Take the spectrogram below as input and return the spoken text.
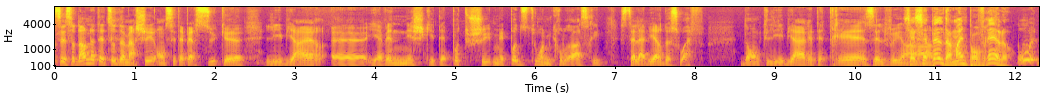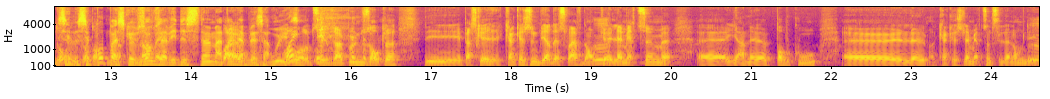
c'est ça. Dans notre étude de marché, on s'est aperçu que les bières, euh, il y avait une niche qui n'était pas touchée, mais pas du tout en microbrasserie. C'était la bière de soif. Donc, les bières étaient très élevées en... Ça s'appelle de même pour vrai, là. Oui, c'est nous c'est autres, pas parce que vous non, autres, vous avez décidé un matin Ben, d'appeler ça. Oui, bon, c'est un peu nous autres. Là, Parce que quand je dis une bière de soif, donc Mm. euh, l'amertume, euh, il n'y en a pas beaucoup. Euh, le- quand que je dis l'amertume, c'est le nombre de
